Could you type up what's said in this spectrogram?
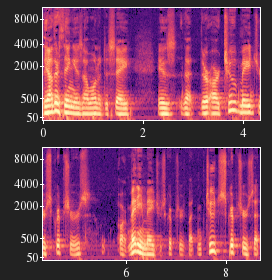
the other thing is I wanted to say is that there are two major scriptures or many major scriptures, but two scriptures that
